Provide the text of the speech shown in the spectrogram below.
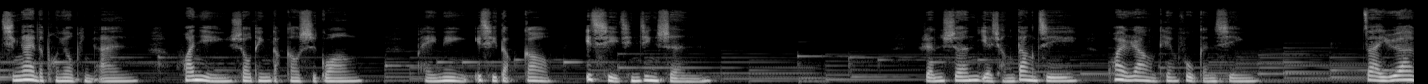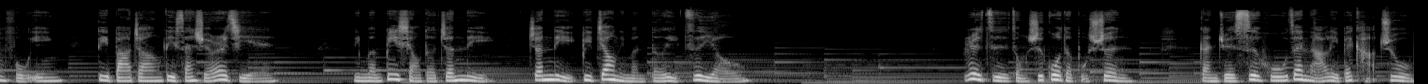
亲爱的朋友，平安！欢迎收听祷告时光，陪你一起祷告，一起亲近神。人生也曾当机，快让天赋更新。在约翰福音第八章第三十二节，你们必晓得真理，真理必叫你们得以自由。日子总是过得不顺，感觉似乎在哪里被卡住。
